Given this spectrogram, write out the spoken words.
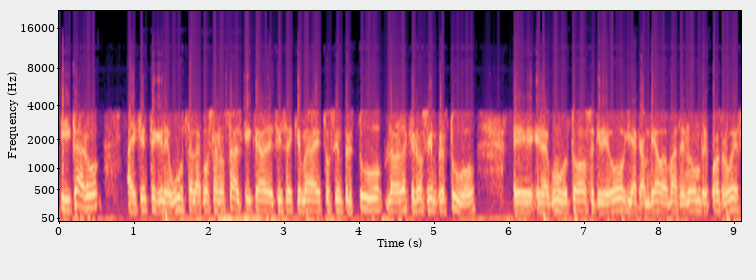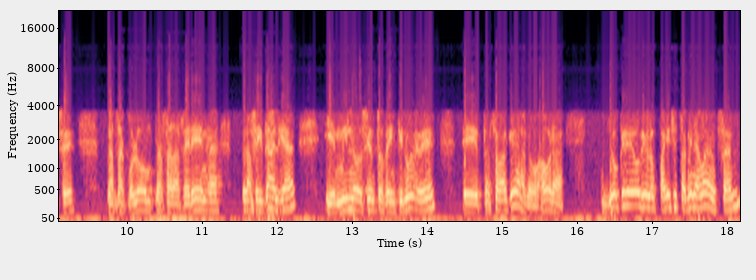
Y claro, hay gente que le gusta la cosa nostálgica, decirse que más esto siempre estuvo, la verdad es que no siempre estuvo, eh, en algún momento se creó y ha cambiado además de nombre cuatro veces, Plaza Colón, Plaza La Serena, Plaza Italia, y en 1929 eh, Plaza Baquedano. Ahora, yo creo que los países también avanzan,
